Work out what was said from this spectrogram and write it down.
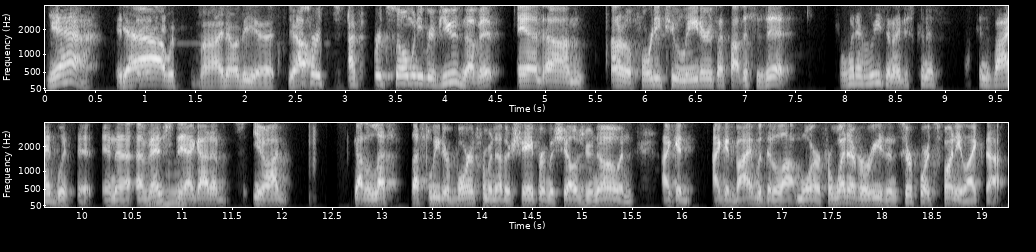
Yeah. Yeah with, i know the it. Yeah. I've heard, I've heard so many reviews of it and um, i don't know 42 liters. I thought this is it. For whatever reason i just couldn't fucking vibe with it. And uh, eventually mm-hmm. i got a you know i got a less less leader board from another shaper, Michel Junod, and I could I could vibe with it a lot more for whatever reason. Surfboard's funny like that.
